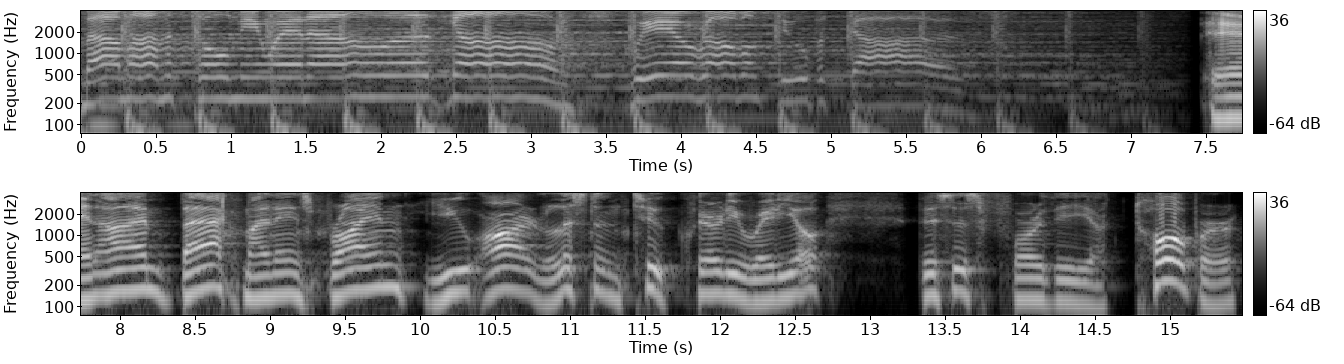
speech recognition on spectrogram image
My mama told me when I was young, all superstars. And I'm back. My name's Bryan. You are listening to Clarity Radio. This is for the October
